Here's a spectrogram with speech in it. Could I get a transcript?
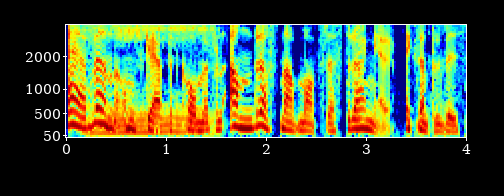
Även om skräpet kommer från andra snabbmatsrestauranger, exempelvis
